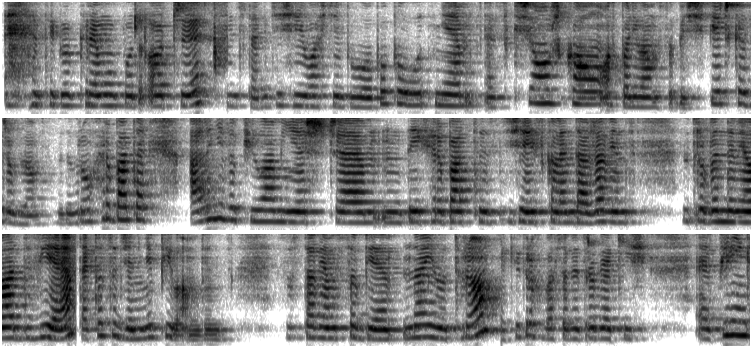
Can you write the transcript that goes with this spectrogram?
tego kremu pod oczy. Więc tak, dzisiaj właśnie było popołudnie z książką. Odpaliłam sobie świeczkę, zrobiłam sobie dobrą herbatę, ale nie wypiłam jeszcze mm, tej herbaty z dzisiaj z kalendarza, więc jutro będę miała dwie. Tak to codziennie piłam, więc zostawiam sobie na jutro. Jak jutro chyba sobie zrobię jakiś e, peeling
